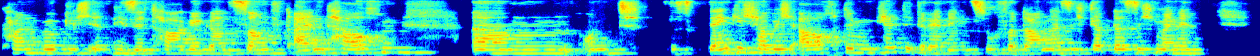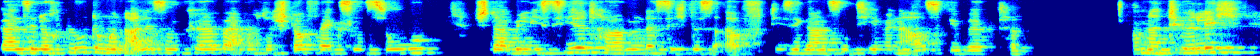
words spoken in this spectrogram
kann wirklich in diese Tage ganz sanft eintauchen. Ähm, und das denke ich, habe ich auch dem Kältetraining zu verdanken. Also ich glaube, dass sich meine ganze Durchblutung und alles im Körper, einfach der Stoffwechsel so stabilisiert haben, dass sich das auf diese ganzen Themen ausgewirkt hat. Und natürlich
